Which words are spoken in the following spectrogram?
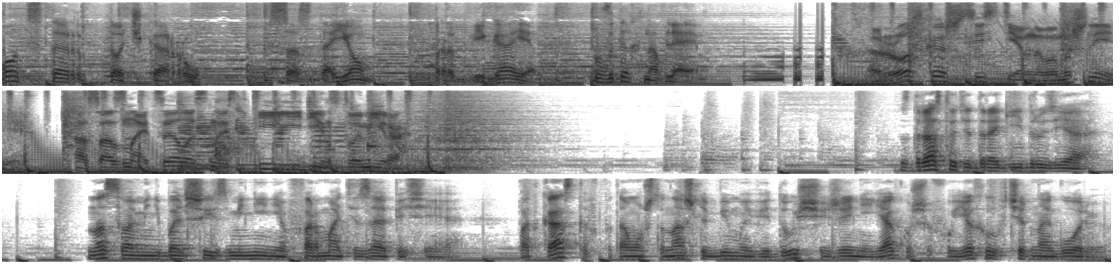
podster.ru Создаем, продвигаем, вдохновляем. Роскошь системного мышления. Осознай целостность и единство мира. Здравствуйте, дорогие друзья! У нас с вами небольшие изменения в формате записи подкастов, потому что наш любимый ведущий Женя Якушев уехал в Черногорию.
